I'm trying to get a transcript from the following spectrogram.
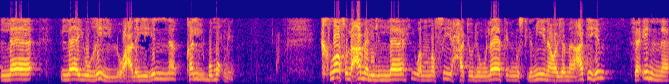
لا لا يغل عليهن قلب مؤمن. إخلاص العمل لله والنصيحة لولاة المسلمين وجماعتهم فإن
